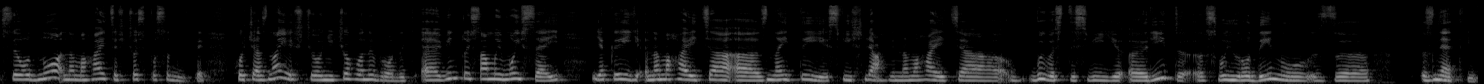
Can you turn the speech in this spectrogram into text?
все одно намагається щось посадити, хоча знає, що нічого не вродить. Він той самий Мойсей, який намагається е, знайти свій шлях, він намагається вивести свій е, рід, е, свою родину з, з нетрів.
